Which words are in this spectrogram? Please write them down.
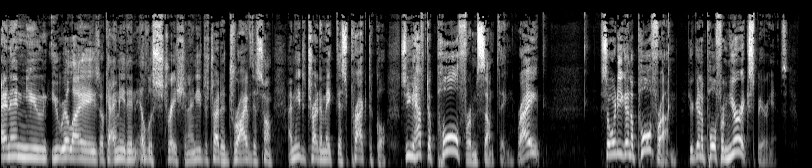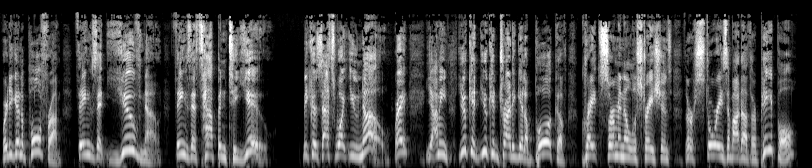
and then you you realize okay i need an illustration i need to try to drive this home i need to try to make this practical so you have to pull from something right so what are you going to pull from you're going to pull from your experience where are you going to pull from things that you've known things that's happened to you because that's what you know right yeah i mean you could you could try to get a book of great sermon illustrations there are stories about other people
